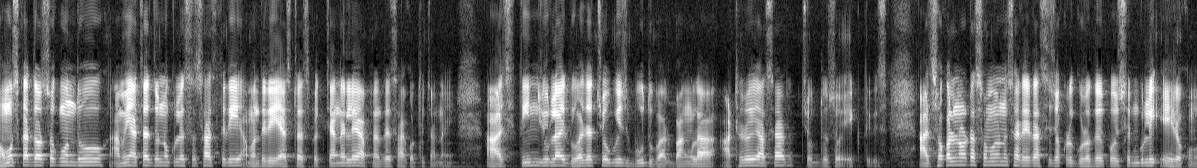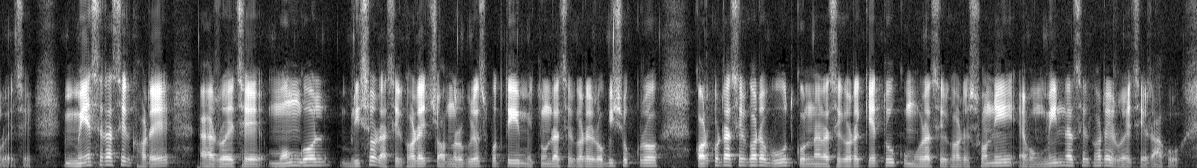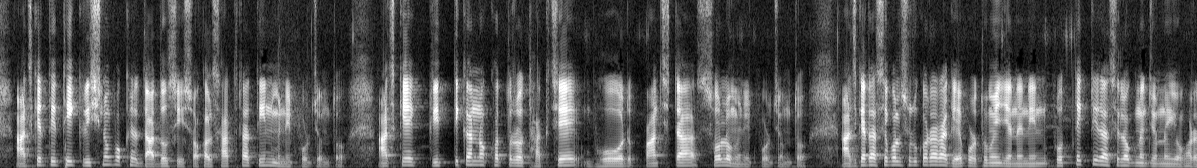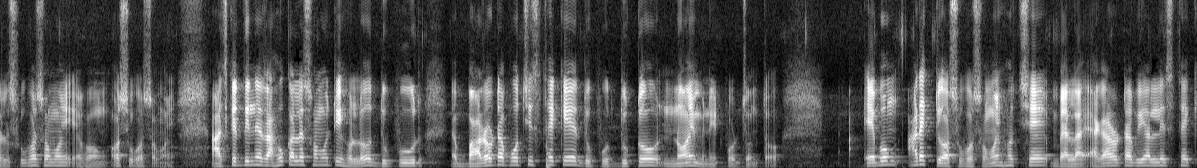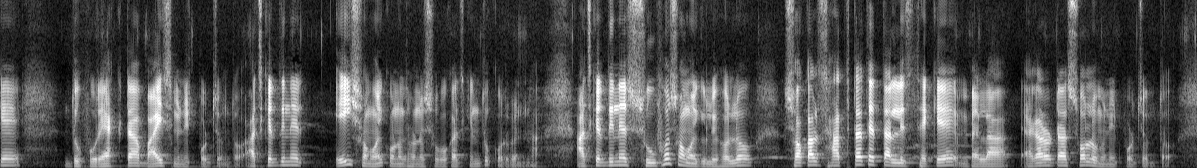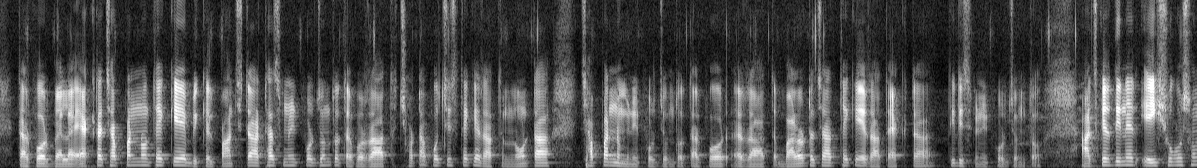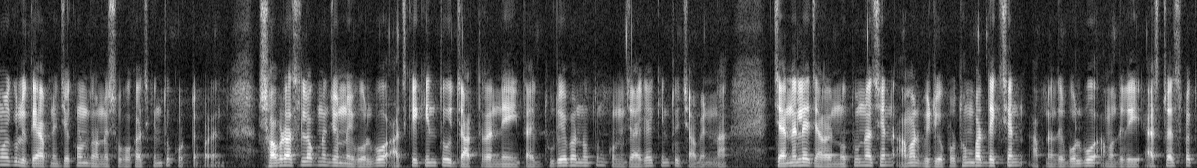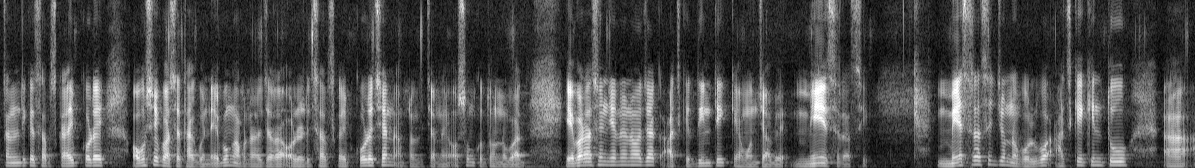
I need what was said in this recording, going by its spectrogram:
নমস্কার দর্শক বন্ধু, আমি আচার্য নকুলেশ্বর শাস্ত্রী, আমাদের এই অ্যাস্ট্রাসপেক্ট চ্যানেলে আপনাদের স্বাগত জানাই। আজ তিন জুলাই দু হাজার চব্বিশ বুধবার, বাংলা আঠেরোই আষাঢ়, চোদ্দোশো একত্রিশ। আজ সকাল নটার সময় অনুসারে রাশিচক্র গ্রহদের পজিশনগুলি এইরকম রয়েছে। মেষ রাশির ঘরে রয়েছে মঙ্গল, বৃষ রাশির ঘরে চন্দ্র, বৃহস্পতি, মিথুন রাশির ঘরে রবি শুক্র, কর্কট রাশির ঘরে বুধ, কন্যা রাশির ঘরে কেতু, কুম্ভ রাশির ঘরে শনি এবং মীন রাশির ঘরে রয়েছে রাহু। আজকের তিথি কৃষ্ণপক্ষের দ্বাদশী, সকাল সাতটা তিন মিনিট পর্যন্ত। আজকে কৃত্তিকা নক্ষত্র থাকছে ভোর পাঁচটা ষোলো মিনিট পর্যন্ত। আজকের রাশিফল শুরু করার আগে প্রথমেই জেনে নিন প্রত্যেকটি রাশি লগ্নের জন্যই ওভারঅল শুভ সময় এবং অশুভ সময়। আজকের দিনে রাহুকালের সময়টি হলো দুপুর বারোটা পঁচিশ থেকে দুপুর দুটো নয় মিনিট পর্যন্ত। এবং আরেকটি অশুভ সময় হচ্ছে বেলা এগারোটা বিয়াল্লিশ থেকে দুপুর একটা বাইশ মিনিট পর্যন্ত। আজকের দিনের এই সময় কোনো ধরনের শুভ কাজ কিন্তু করবেন না। আজকের দিনের শুভ সময়গুলি হলো সকাল সাতটা তেতাল্লিশ থেকে বেলা এগারোটা ষোলো মিনিট পর্যন্ত। তারপর বেলা একটা ছাপ্পান্ন থেকে বিকেল পাঁচটা আঠাশ মিনিট পর্যন্ত, তারপর রাত ছটা পঁচিশ থেকে রাত নটা ছাপ্পান্ন মিনিট পর্যন্ত, তারপর রাত বারোটা চার থেকে রাত একটা তিরিশ মিনিট পর্যন্ত। আজকের দিনের এই শুভ সময়গুলিতে আপনি যে কোনো ধরনের শুভ কাজ কিন্তু করতে পারেন। সব রাশি লগ্নের জন্যই বলব, আজকে কিন্তু যাত্রা নেই, তাই দূরে বা নতুন কোনো জায়গায় কিন্তু যাবেন না। চ্যানেলে যারা নতুন আছেন, আমার ভিডিও প্রথমবার দেখছেন, আপনাদের বলব আমাদের এই অ্যাস্ট্রাসপেক্ট চ্যানেলটিকে সাবস্ক্রাইব করে অবশ্যই পাশে থাকবেন এবং আপনারা যারা অলরেডি সাবস্ক্রাইব করেছেন, আপনাদের জানাই অসংখ্য ধন্যবাদ। এবার আসেন জেনে নেওয়া যাক আজকের দিনটি কেমন যাবে। মেষ রাশি। মেষ রাশির জন্য বলব, আজকে কিন্তু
